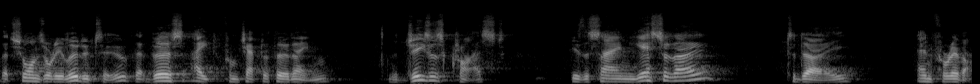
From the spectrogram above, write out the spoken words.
that Sean's already alluded to, that verse 8 from chapter 13, that Jesus Christ is the same yesterday, today, and forever.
